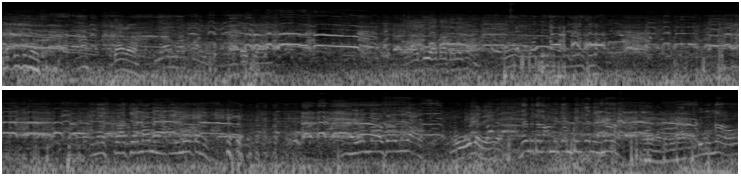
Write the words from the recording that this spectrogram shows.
Ano dito boss? Kano? Yan, 1.5. Kapag yan. Baka di yata dala mo ah. Oo, kukunti na. Kami lang sila. Pati nga scratcher namin, nakalimutan eh. Nanghiram lang ako sa kanila. Muulan eh. Hindi, may dala kaming kambing kanina. Oh, nabili na. Nabili na, oh.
